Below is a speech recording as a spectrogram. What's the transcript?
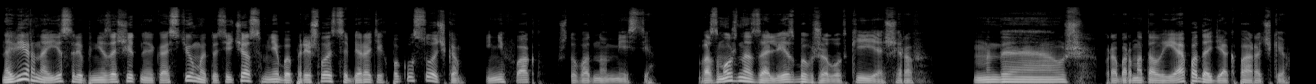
Наверное, если бы не защитные костюмы, то сейчас мне бы пришлось собирать их по кусочкам, и не факт, что в одном месте. Возможно, залез бы в желудки ящеров. «Да уж», — пробормотал я, подойдя к парочке.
